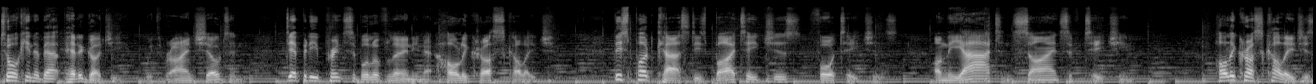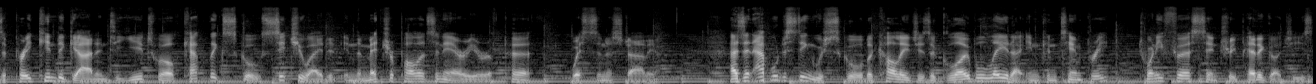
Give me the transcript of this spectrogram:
Talking about pedagogy with Ryan Shelton, Deputy Principal of Learning at Holy Cross College. This podcast is by teachers for teachers on the art and science of teaching. Holy Cross College is a pre kindergarten to Year 12 Catholic school situated in the metropolitan area of Perth, Western Australia. As an Apple Distinguished School, the college is a global leader in contemporary 21st century pedagogies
